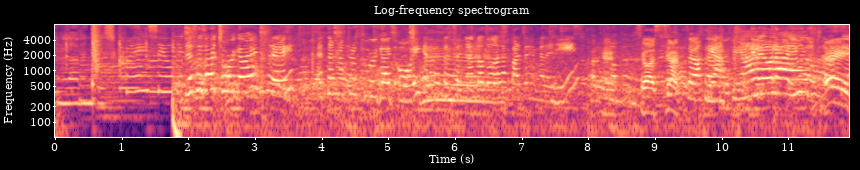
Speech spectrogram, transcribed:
Some love in this crazy world. This is our tour guide today. Este es nuestro tour guide hoy que nos está enseñando todas las partes en Medellín. Sebastián. Sebastián. Dile hola a YouTube, Hey,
